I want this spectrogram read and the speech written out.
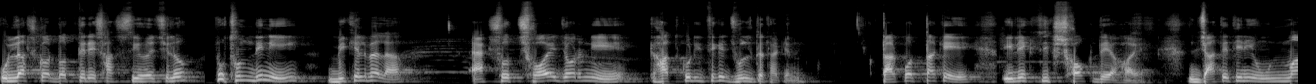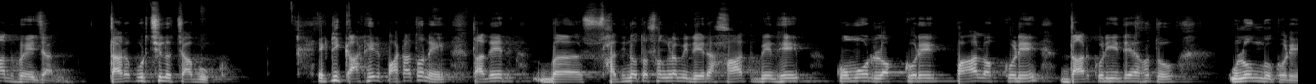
উল্লাসকর দত্তের এই শাস্তি হয়েছিল। প্রথম দিনই বিকেলবেলা একশো ছয় জ্বর নিয়ে হাতকড়ি থেকে ঝুলতে থাকেন। তারপর তাকে ইলেকট্রিক শক দেয়া হয়, যাতে তিনি উন্মাদ হয়ে যান। তার উপর ছিল চাবুক। একটি কাঠের পাটাতনে তাদের স্বাধীনতা সংগ্রামীদের হাত বেঁধে কোমর লক করে, পা লক করে দাঁড় করিয়ে দেওয়া হতো উলঙ্গ করে।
